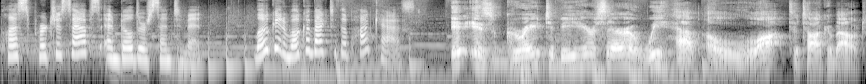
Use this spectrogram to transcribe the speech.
plus purchase apps and builder sentiment. Logan, welcome back to the podcast. It is great to be here, Sarah. We have a lot to talk about.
